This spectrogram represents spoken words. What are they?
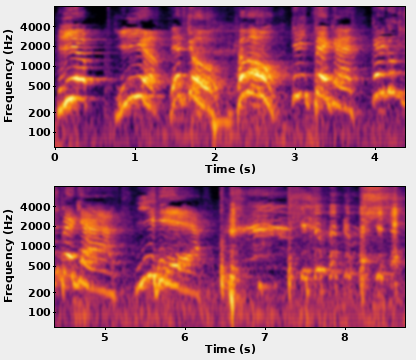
Giddy up! Giddy up! Let's go! Come on! Get these bad guys! Gotta go get the bad guys! Yeah!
